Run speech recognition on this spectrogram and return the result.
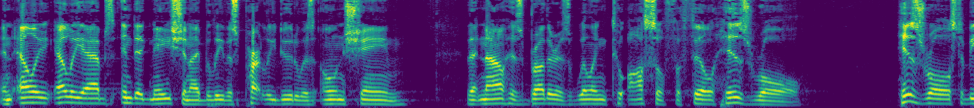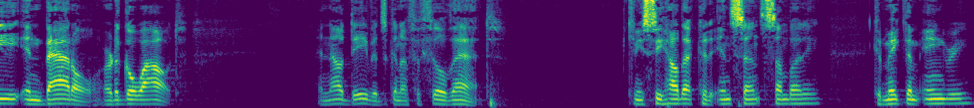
And Eli, Eliab's indignation, I believe, is partly due to his own shame that now his brother is willing to also fulfill his role. His role is to be in battle or to go out. And now David's going to fulfill that. Can you see how that could incense somebody? Could make them angry?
